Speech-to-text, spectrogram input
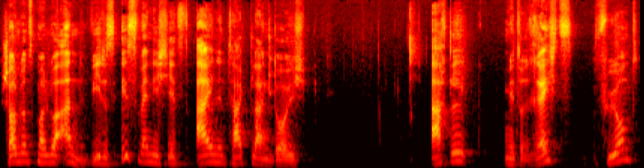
schauen wir uns mal nur an, wie das ist, wenn ich jetzt einen Takt lang durch Achtel mit rechts führend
